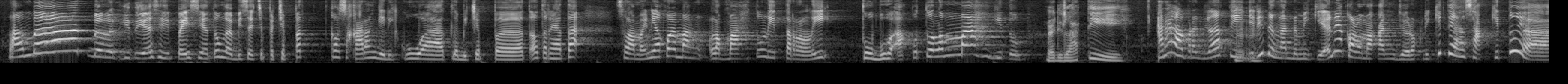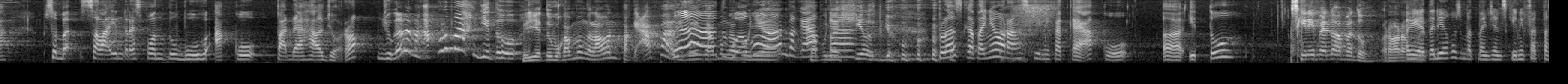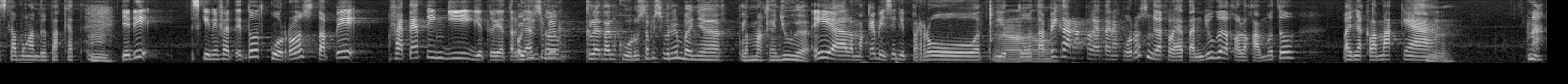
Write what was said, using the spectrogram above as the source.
lambat banget gitu ya si pace-nya tuh nggak bisa cepet-cepet. Kok sekarang jadi kuat lebih cepet. Oh ternyata selama ini aku emang lemah tuh literally tubuh aku tuh lemah gitu Nggak dilatih. karena nggak pernah dilatih jadi dengan demikian ya kalau makan jorok dikit ya sakit tuh ya Seba- selain respon tubuh aku pada hal jorok juga memang aku lemah gitu Iya tubuh kamu ngelawan pakai apa? Ya, gitu ya? kamu tubuh nggak aku punya nggak punya shield kamu. plus katanya orang skinny fat kayak aku eh, itu Skinny fat itu apa tuh? Orang-orang Oh iya tadi aku sempat mention skinny fat pas kamu ngambil paket. Hmm. Jadi skinny fat itu kurus tapi fatnya tinggi gitu ya Oh jadi tergantung. sebenarnya kelihatan kurus tapi sebenarnya banyak lemaknya juga. iya lemaknya biasanya di perut gitu. Oh. Tapi karena kelihatannya kurus nggak kelihatan juga kalau kamu tuh banyak lemaknya. Hmm. Nah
